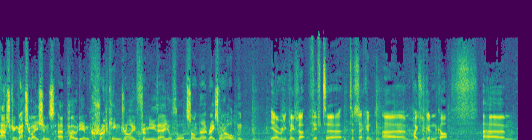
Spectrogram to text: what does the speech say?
Ash, congratulations. Uh, podium, cracking drive from you there. Your thoughts on uh, race one at Oulton? Yeah, really pleased with that. Fifth to, to second. Um, pace was good in the car. Um,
